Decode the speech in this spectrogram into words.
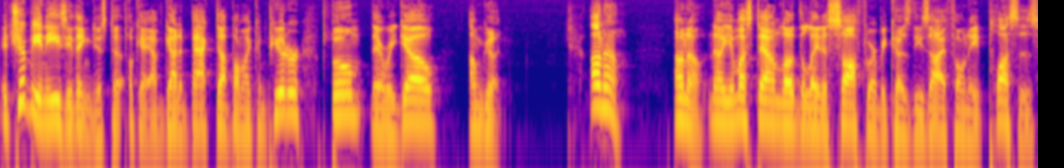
it should be an easy thing just to, okay, I've got it backed up on my computer. Boom, there we go. I'm good. Oh, no. Oh, no. No, you must download the latest software because these iPhone 8 Pluses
